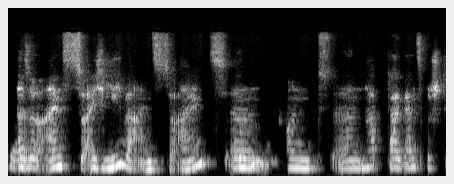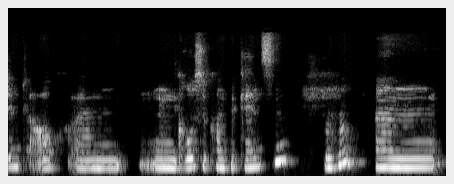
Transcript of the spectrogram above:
Ja, also eins zu eins, ich liebe eins zu eins ähm, mhm. und ähm, habe da ganz bestimmt auch ähm, große Kompetenzen. Mhm. Ähm,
